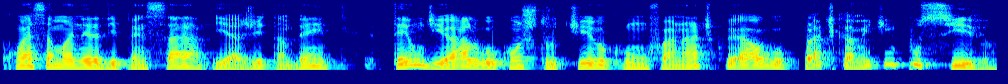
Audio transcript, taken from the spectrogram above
Com essa maneira de pensar e agir também, ter um diálogo construtivo com um fanático é algo praticamente impossível.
